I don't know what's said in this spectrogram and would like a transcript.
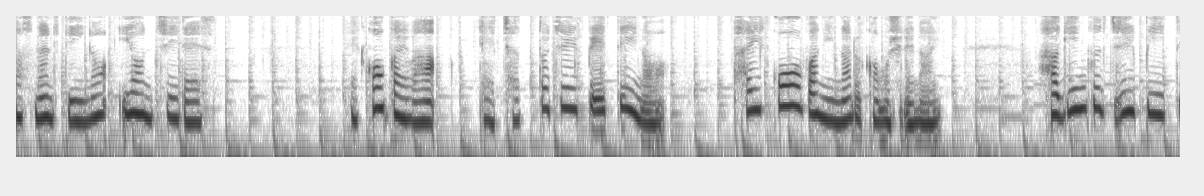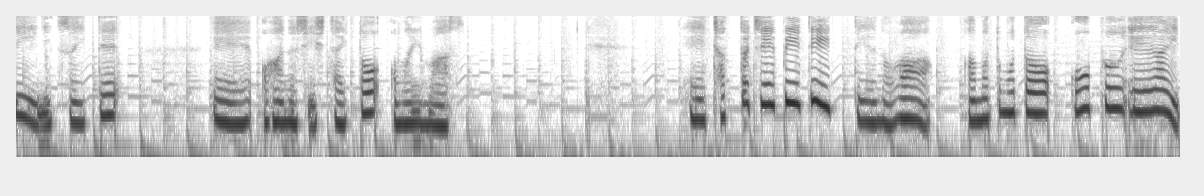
パーソナリティのイオンチーです。え今回はえチャット GPT の対抗馬になるかもしれないハギング GPT について、えー、お話ししたいと思います。えー、チャット GPT っていうのは、もともとオープン AI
